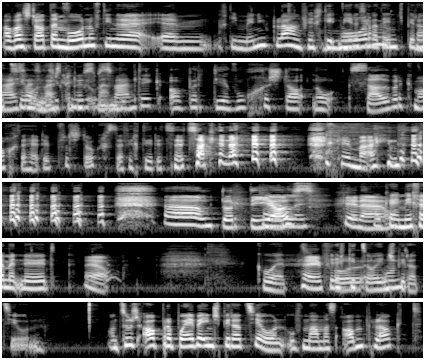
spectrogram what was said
Aber was steht denn morgen auf, deiner, ähm, auf deinem Menüplan? Vielleicht gibt morgen, mir das gerade Inspiration. Nein, du nicht auswendig. auswendig. Aber diese Woche steht noch selber gemachter Herdöpfelstock. Das darf ich dir jetzt nicht sagen. Nein, gemein. ah, und Tortillas. Genau. Okay, wir kommen nicht. Ja. Gut, hey, vielleicht gibt es auch Inspiration. Und, und sonst, apropos eben Inspiration, auf Mamas Unplugged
